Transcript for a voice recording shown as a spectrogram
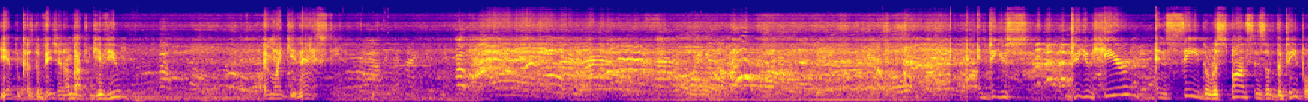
Yeah, because the vision I'm about to give you, it might get nasty. You do you hear and see the responses of the people?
